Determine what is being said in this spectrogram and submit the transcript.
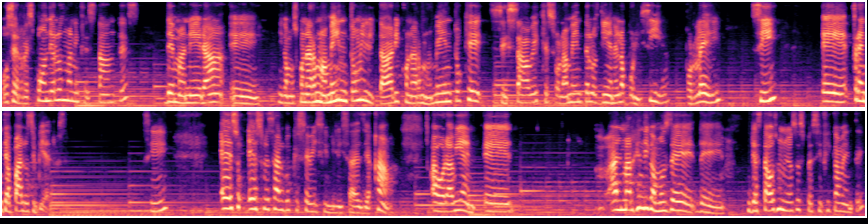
o se responde a los manifestantes de manera, eh, digamos, con armamento militar y con armamento que se sabe que solamente lo tiene la policía, por ley, ¿sí? Eh, frente a palos y piedras, ¿sí? Eso, eso es algo que se visibiliza desde acá. Ahora bien, eh, al margen, digamos, de, de, Estados Unidos específicamente,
